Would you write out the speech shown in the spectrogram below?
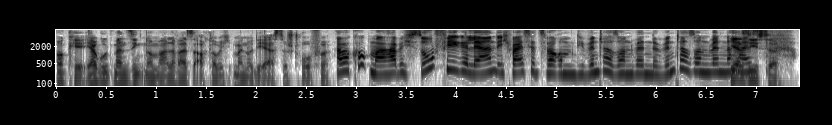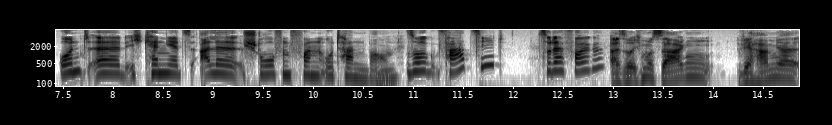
Okay, ja gut, man singt normalerweise auch, glaube ich, immer nur die erste Strophe. Aber guck mal, habe ich so viel gelernt. Ich weiß jetzt, warum die Wintersonnenwende Wintersonnenwende Ja, heißt. siehste. Und äh, ich kenne jetzt alle Strophen von O Tannenbaum. So, Fazit zu der Folge? Also ich muss sagen, wir haben ja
